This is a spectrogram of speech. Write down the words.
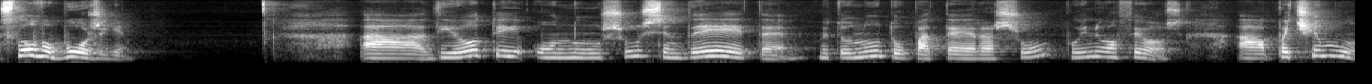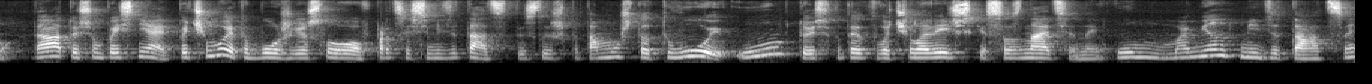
Слово Божье Διότι ο νου σου συνδέεται με το нуту του πατέρα σου που είναι ο Θεός. А, почему? Да, то есть он поясняет, почему это Божье Слово в процессе медитации ты слышишь? Потому что твой ум, то есть вот этот вот человеческий сознательный ум, в момент медитации,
